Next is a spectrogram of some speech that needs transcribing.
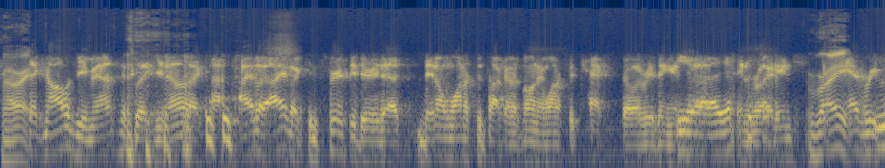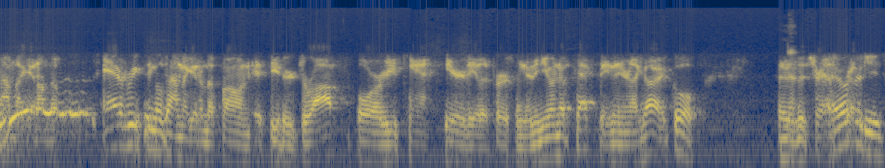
All right. Technology, man. It's like you know, like I, I have a I have a conspiracy theory that they don't want us to talk on the phone; they want us to text, so everything is Yeah, uh, yeah. in writing. Right. Every time I get on the every single time I get on the phone, it's either dropped or you can't hear the other person, and then you end up texting, and you're like, all right, cool. There's the transcript. Priorities.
